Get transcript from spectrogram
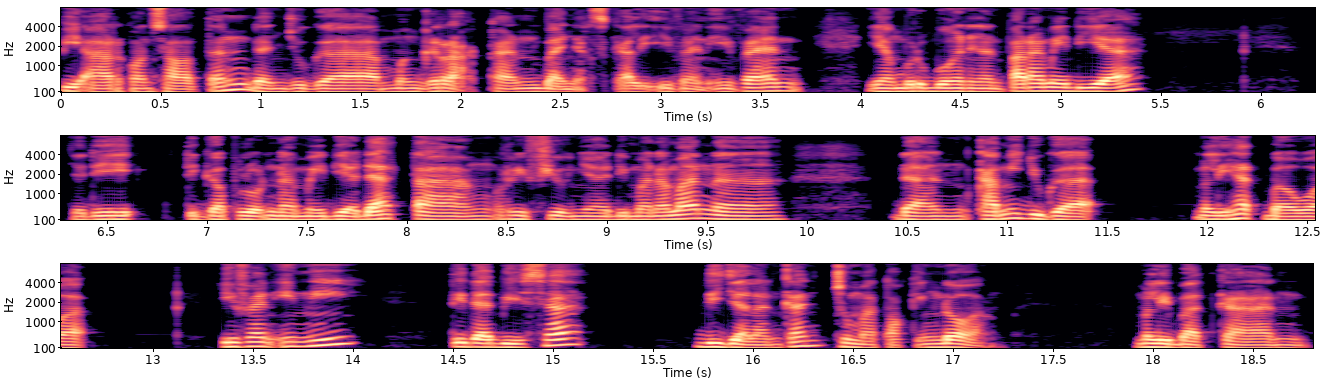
PR consultant dan juga menggerakkan banyak sekali event-event yang berhubungan dengan para media. Jadi 36 media datang, reviewnya di mana-mana dan kami juga melihat bahwa event ini tidak bisa dijalankan cuma talking doang. Melibatkan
